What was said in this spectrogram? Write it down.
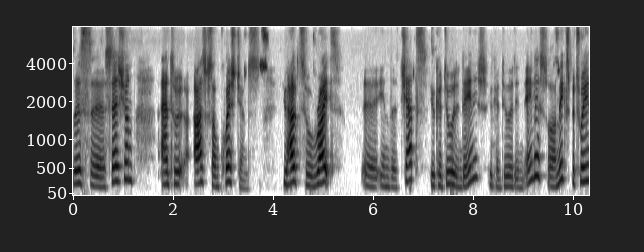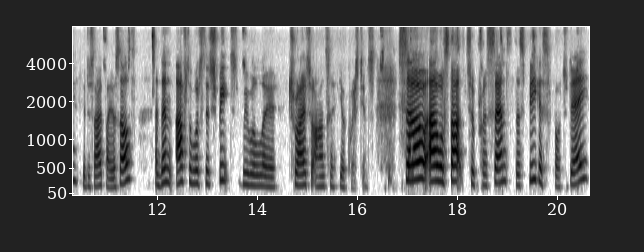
this uh, session and to ask some questions. You have to write uh, in the chat. You can do it in Danish, you can do it in English, or a mix between. You decide by yourself. And then afterwards, the speech, we will uh, try to answer your questions. So I will start to present the speakers for today.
